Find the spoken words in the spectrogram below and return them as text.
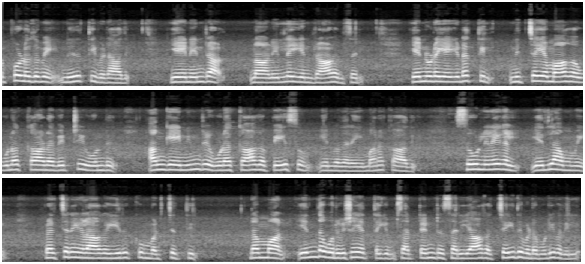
எப்பொழுதுமே நிறுத்திவிடாது ஏனென்றால் நான் இல்லை என்றாலும் சரி என்னுடைய இடத்தில் நிச்சயமாக உனக்கான வெற்றி உண்டு. அங்கே நின்று உனக்காக பேசும் என்பதனை மறக்காது. சூழ்நிலைகள் எல்லாமுமே பிரச்சனைகளாக இருக்கும் பட்சத்தில் நம்மால் எந்த ஒரு விஷயத்தையும் சட்டென்று சரியாக செய்துவிட முடிவதில்லை.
